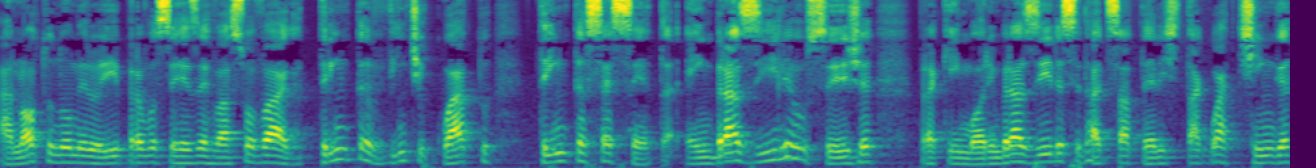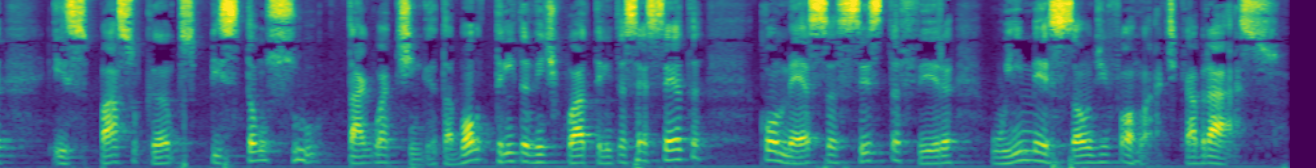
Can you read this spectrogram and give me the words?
Anota o número aí para você reservar sua vaga: 3024 3060. É em Brasília, ou seja, para quem mora em Brasília, cidade satélite Taguatinga, Espaço Campos, Pistão Sul, Taguatinga, tá bom? 3024 3060. Começa sexta-feira o Imersão de Informática. Abraço.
